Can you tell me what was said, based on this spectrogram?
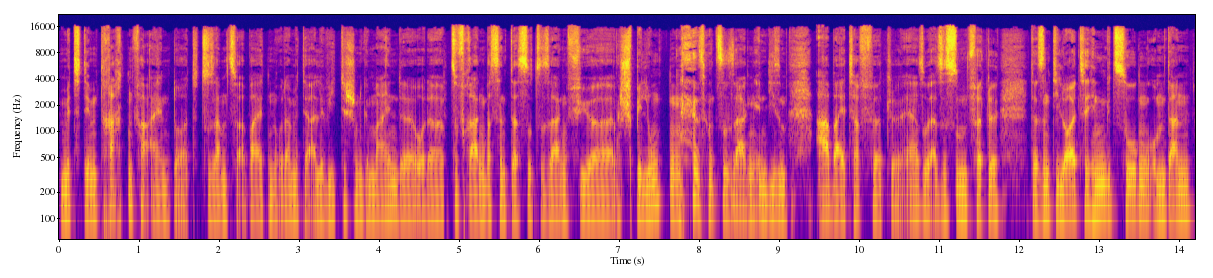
mit dem Trachtenverein dort zusammenzuarbeiten oder mit der alevitischen Gemeinde oder zu fragen, was sind das sozusagen für Spelunken sozusagen in diesem Arbeiterviertel. Ja, so, also es ist so ein Viertel, da sind die Leute hingezogen, um dann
